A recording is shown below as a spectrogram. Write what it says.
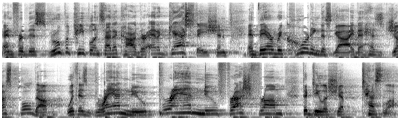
And for this group of people inside the car, they're at a gas station and they are recording this guy that has just pulled up with his brand new, brand new, fresh from the dealership Tesla.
